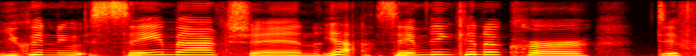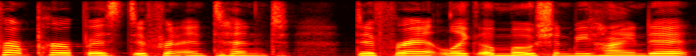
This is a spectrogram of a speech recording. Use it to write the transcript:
you can do same action, Yeah. same thing can occur, different purpose, different intent, different like emotion behind it,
